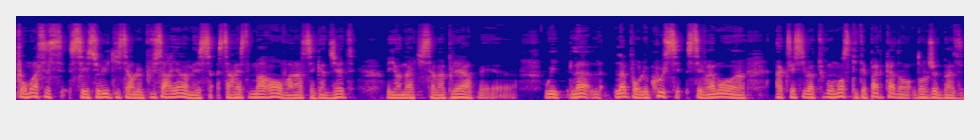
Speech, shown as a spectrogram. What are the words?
Pour moi, c'est, celui qui sert le plus à rien, mais ça, reste marrant. Voilà, c'est gadget. Il y en a qui ça va plaire, mais euh, oui, là, là pour le coup, c'est, vraiment euh, accessible à tout moment, ce qui n'était pas le cas dans, dans le jeu de base.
